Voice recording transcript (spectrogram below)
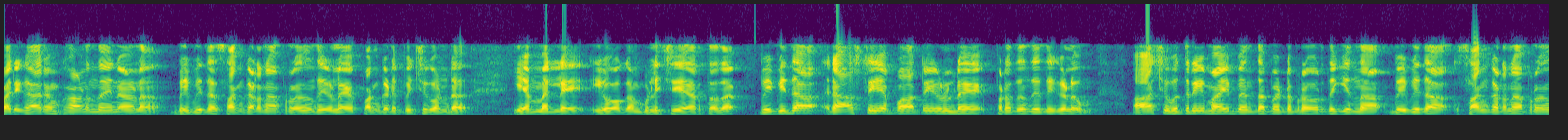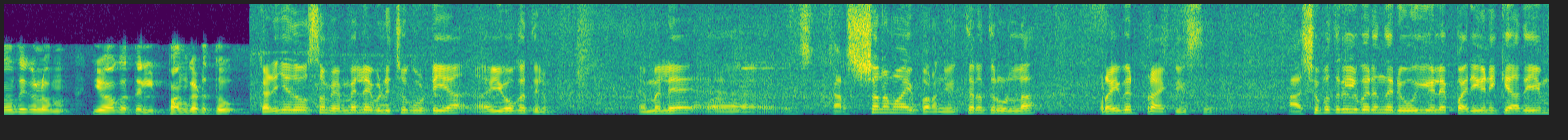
പരിഹാരം കാണുന്നതിനാണ് വിവിധ സംഘടനാ പ്രതിനിധികളെ പങ്കെടുപ്പിച്ചുകൊണ്ട് എം യോഗം വിളിച്ചു ചേർത്തത്. വിവിധ രാഷ്ട്രീയ പാർട്ടികളുടെ പ്രതിനിധികളും ആശുപത്രിയുമായി ബന്ധപ്പെട്ട് പ്രവർത്തിക്കുന്ന വിവിധ സംഘടനാ പ്രതിനിധികളും യോഗത്തിൽ പങ്കെടുത്തു. കഴിഞ്ഞ ദിവസം എം എൽ എ വിളിച്ചു കൂട്ടിയ യോഗത്തിലും എം എൽ എ കർശനമായി പറഞ്ഞു ഇത്തരത്തിലുള്ള പ്രൈവറ്റ് പ്രാക്ടീസ് ആശുപത്രിയിൽ വരുന്ന രോഗികളെ പരിഗണിക്കാതെയും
